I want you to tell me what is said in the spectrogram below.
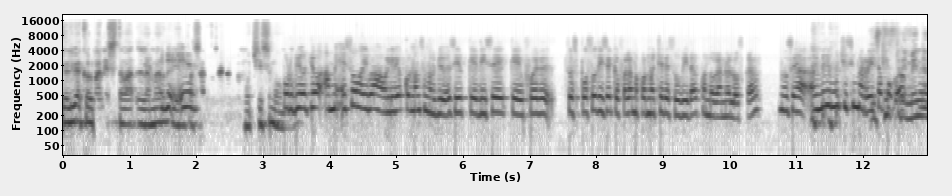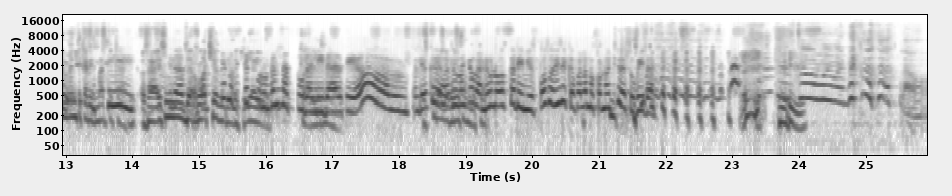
Y Olivia Colman estaba la bien pasando muchísimo. Por Dios, yo a eso iba, Olivia Colman se me olvidó decir que dice que fue, su esposo dice que fue la mejor noche de su vida cuando ganó el Oscar. O sea, a mí me dio muchísima risa. Es que es tremendamente carismática. o sea, es un derroche de energía. por una naturalidad. Oh, el día que hace un año gané un Oscar y mi esposo dice que fue la mejor noche de su vida. Estuvo muy bueno. La.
